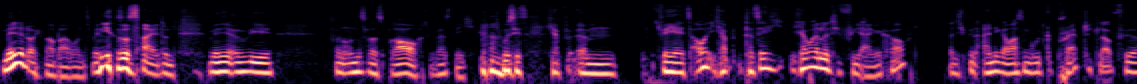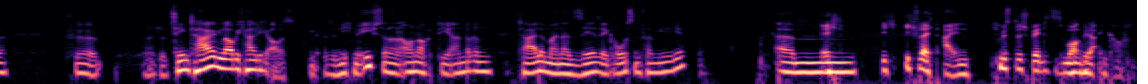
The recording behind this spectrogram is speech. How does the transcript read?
Meldet euch mal bei uns, wenn ihr so seid und wenn ihr irgendwie von uns was braucht. Ich weiß nicht. Ich muss jetzt, ich habe, ähm, ich will ja jetzt auch, ich habe tatsächlich, ich habe relativ viel eingekauft. Also ich bin einigermaßen gut gepreppt. Ich glaube für, für Also zehn Tage, glaube ich, halte ich aus. Also nicht nur ich, sondern auch noch die anderen Teile meiner sehr, sehr großen Familie. Ähm, Echt? Ich, ich vielleicht ein. Ich müsste spätestens morgen wieder einkaufen.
